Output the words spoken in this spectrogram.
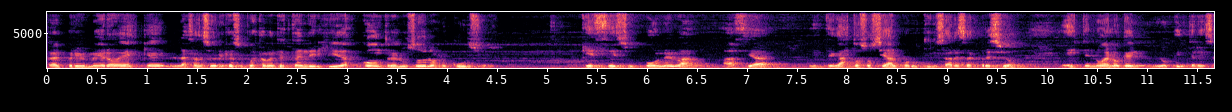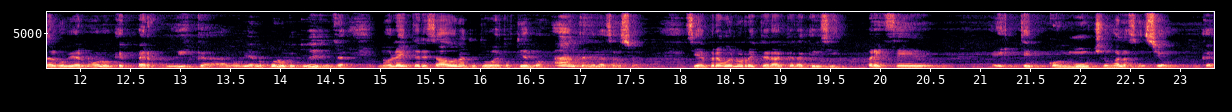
Sea, el primero es que las sanciones que supuestamente están dirigidas contra el uso de los recursos, que se supone van hacia este gasto social, por utilizar esa expresión, este no es lo que, lo que interesa al gobierno o lo que perjudica al gobierno por lo que tú dices. O sea, no le ha interesado durante todos estos tiempos antes de la sanción. Siempre es bueno reiterar que la crisis precede este, con mucho a la sanción. ¿okay?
